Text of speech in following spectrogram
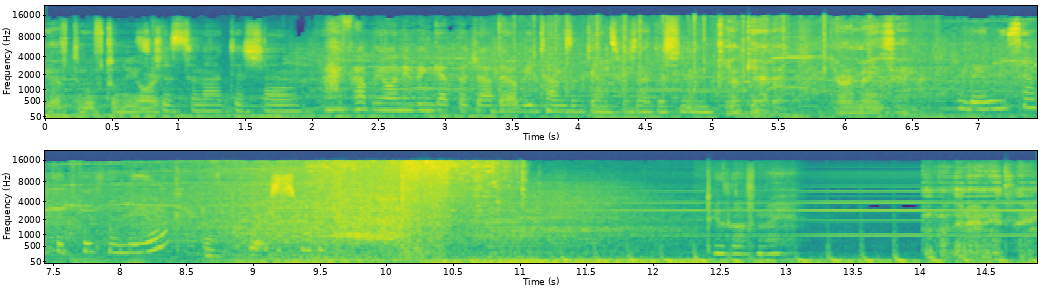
you have to move to New York. It's just an audition. I probably won't even get the job. There'll be tons of dancers auditioning. You'll get it. You're amazing. Bring me some people from New York? Of course. Do you love me? More than anything.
